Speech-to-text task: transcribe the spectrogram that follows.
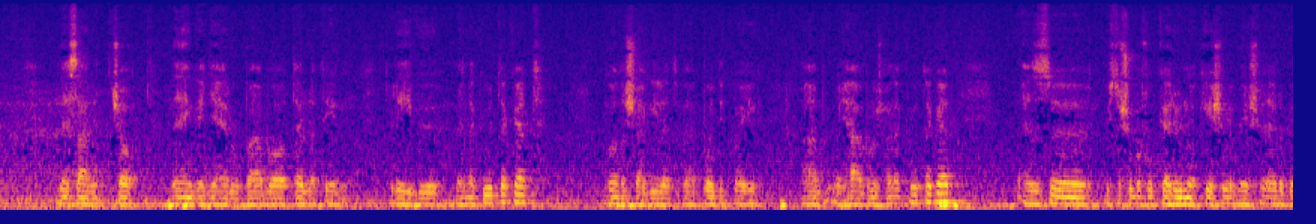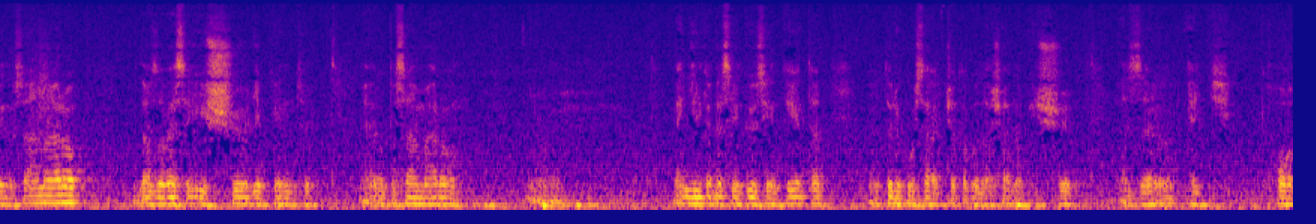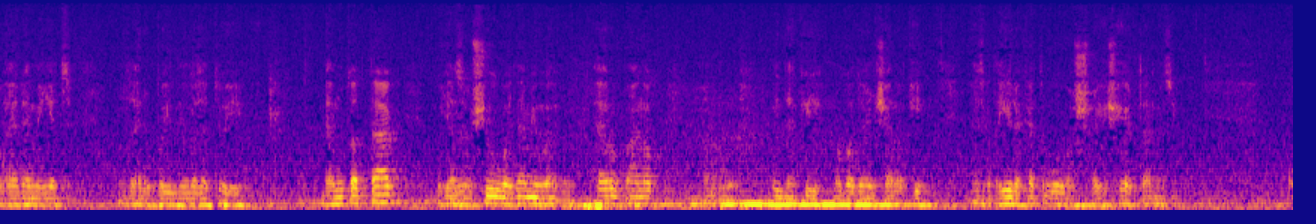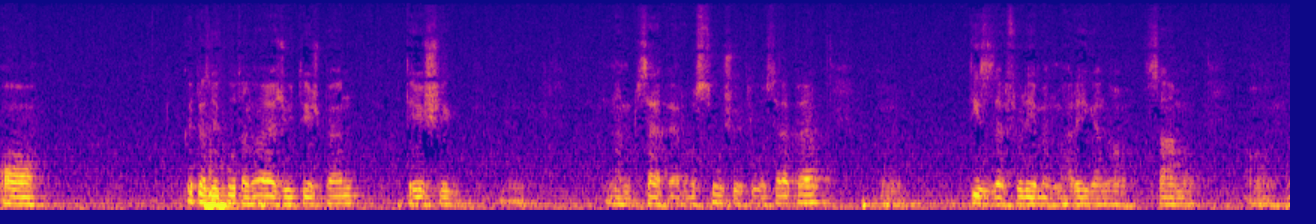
ne szállítsa, ne engedje Európába a területén lévő menekülteket, gazdasági, illetve politikai vagy háborús menekülteket. Ez biztos sokba fog kerülni a később és Európai Unió számára, de az a veszély is egyébként Európa számára megnyílik, beszélünk őszintén, tehát a Törökország csatlakozásának is ezzel egy halvány reményét az Európai Unió vezetői bemutatták, hogy ez most jó vagy nem jó Európának, mindenki maga döntsen, aki ezeket a híreket olvassa és értelmezi. A kötelező kvóta elgyűjtésben a térség nem szerepel rosszul, sőt jól szerepel. Tízezer fölé ment már régen a száma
